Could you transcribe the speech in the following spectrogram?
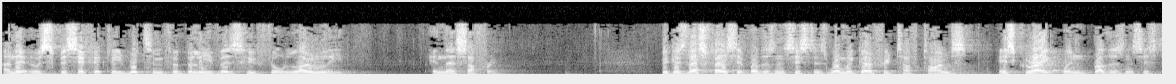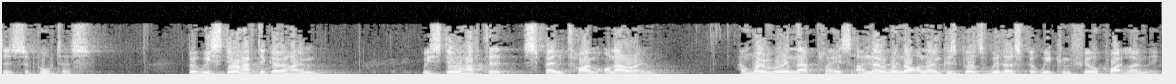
And it was specifically written for believers who feel lonely in their suffering. Because let's face it, brothers and sisters, when we go through tough times, it's great when brothers and sisters support us. But we still have to go home. We still have to spend time on our own. And when we're in that place, I know we're not alone because God's with us, but we can feel quite lonely.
